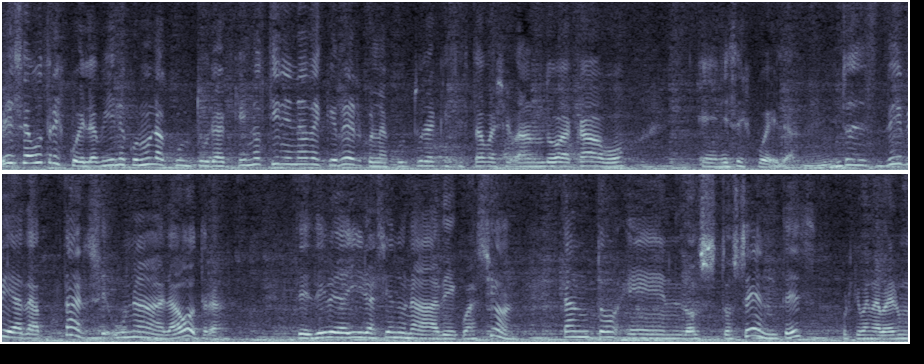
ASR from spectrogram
esa otra escuela viene con una cultura que no tiene nada que ver con la cultura que se estaba llevando a cabo en esa escuela. Entonces debe adaptarse una a la otra, se debe ir haciendo una adecuación, tanto en los docentes, porque van a haber un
